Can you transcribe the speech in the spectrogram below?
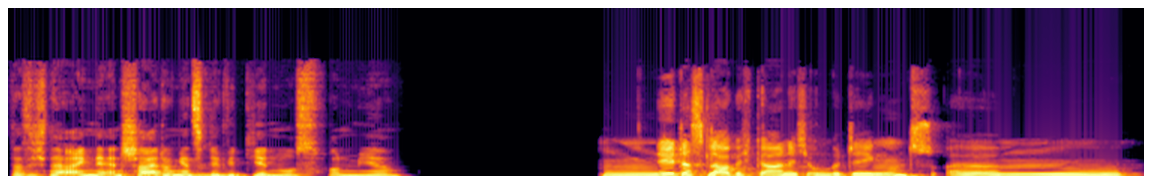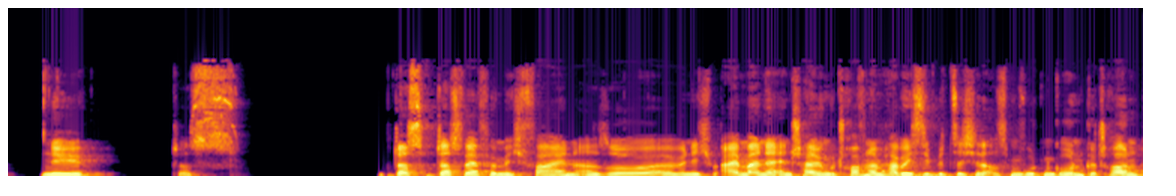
dass ich eine eigene Entscheidung jetzt revidieren muss von mir? Mm, nee, das glaube ich gar nicht unbedingt. Ähm, nee, das das, das wäre für mich fein. Also äh, wenn ich einmal eine Entscheidung getroffen habe, habe ich sie mit Sicherheit aus einem guten Grund getroffen.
